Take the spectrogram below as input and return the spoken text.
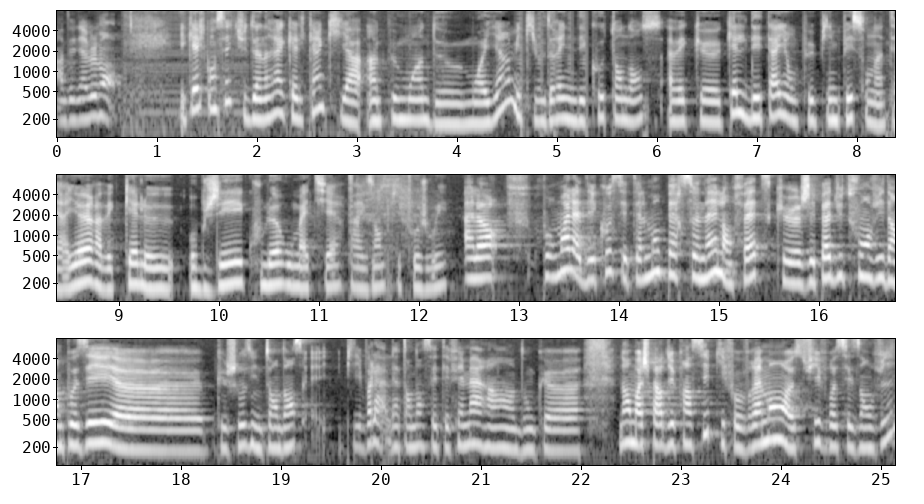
indéniablement. Et quel conseil tu donnerais à quelqu'un qui a un peu moins de moyens mais qui voudrait une déco tendance? Avec quel détail on peut pimper son intérieur? Avec quel objet, couleur ou matière, par exemple, il faut jouer? Alors, pour moi, la déco, c'est tellement personnel, en fait, que j'ai pas du tout envie d'imposer euh, quelque chose, une tendance. Et puis voilà, la tendance est éphémère. Hein, donc, euh, non, moi, je pars du principe qu'il faut vraiment euh, suivre ses envies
